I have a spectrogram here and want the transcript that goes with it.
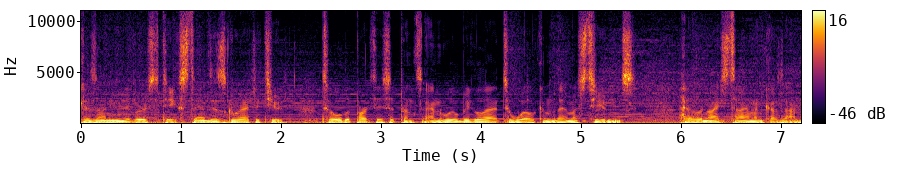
Kazan University extends its gratitude to all the participants and will be glad to welcome them as students. Have a nice time in Kazan.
